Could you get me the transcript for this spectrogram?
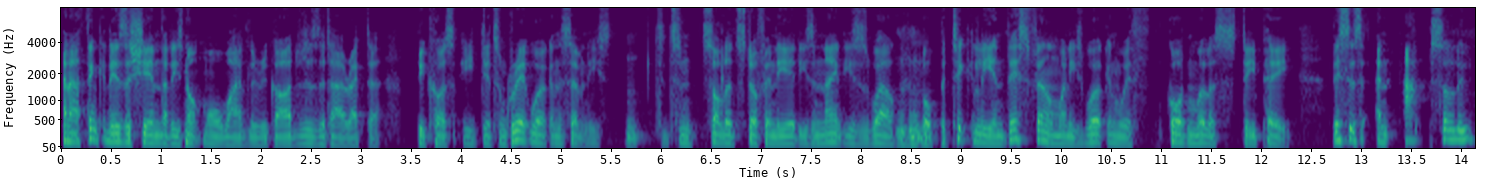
And I think it is a shame that he's not more widely regarded as a director because he did some great work in the 70s, hmm. did some solid stuff in the 80s and 90s as well. Mm-hmm. But particularly in this film, when he's working with Gordon Willis, DP, this is an absolute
